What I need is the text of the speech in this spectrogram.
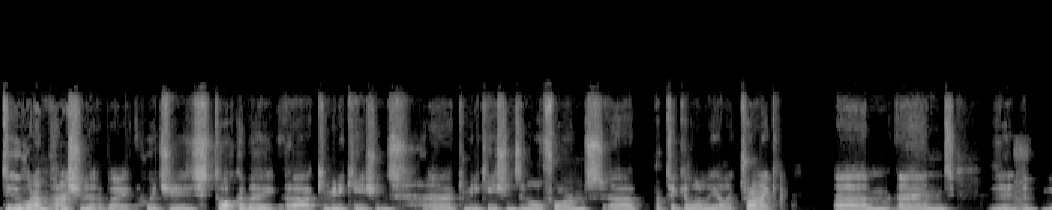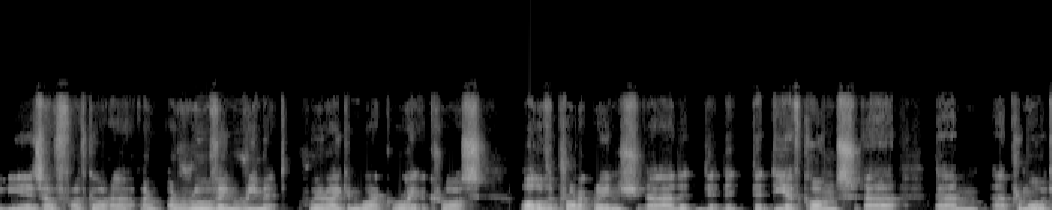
do what I'm passionate about, which is talk about uh, communications, uh, communications in all forms, uh, particularly electronic. Um, and the, the beauty is I've, I've got a, a, a, roving remit where I can work right across all of the product range uh, that, that, that, DF Comms uh, um, uh, promote.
